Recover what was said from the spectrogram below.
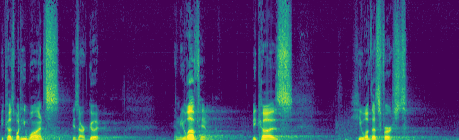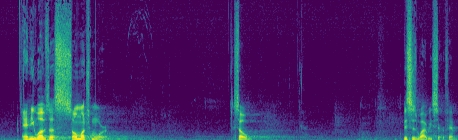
because what he wants is our good. And we love him because he loved us first. And he loves us so much more. So, this is why we serve him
